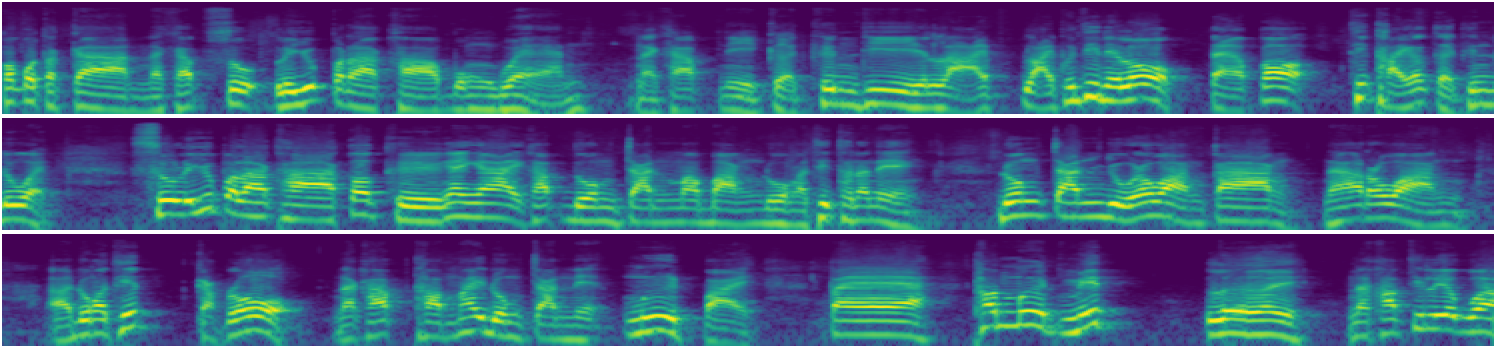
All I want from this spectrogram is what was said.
ปรากฏการณ์นะครับ สุริยุปราคาวงแหวน นะครับนี่เกิดขึ้นที่หลายหลายพื้นที่ในโลก แต่ก็ที่ไทยก็เกิดขึ้นด้วย สุริยุปราคาก็คือง่ายๆครับ ดวงจันทร์มาบังดวงอาทิตย์เท่านั้นเอง ดวงจันทร์อยู่ระหว่างกลางนะระหว่างดวงอาทิตย์กับโลกนะครับทำให้ดวงจันทร์เนี่ยมืดไป แต่ถ้ามืดมิดเลยนะครับที่เรียกว่า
